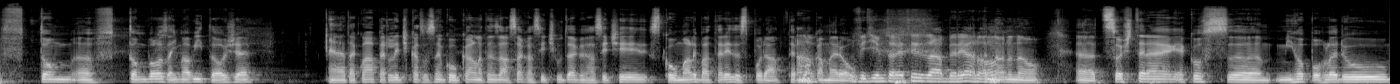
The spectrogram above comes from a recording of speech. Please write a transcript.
v tom, v tom bylo zajímavé to, že Eh, taková perlička, co jsem koukal na ten zásah hasičů, tak hasiči zkoumali baterie ze spoda termokamerou. Ano, vidím tady ty záběry, ano. No, no, no. Eh, což teda jako z eh, mýho pohledu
